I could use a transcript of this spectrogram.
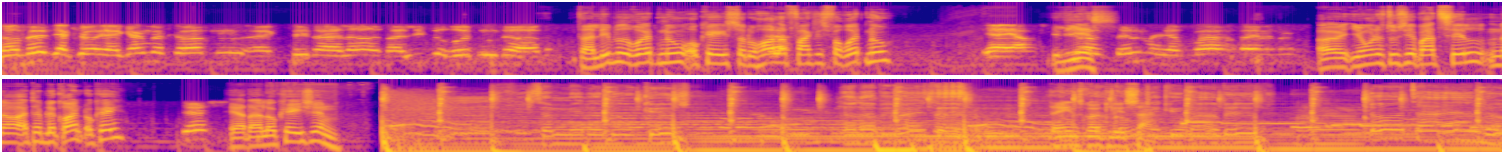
Nå, men jeg, kører, jeg er i gang med at køre den. Jeg kan se, der er, lavet, der er lige blevet rødt nu deroppe. Der er lige blevet rødt nu. Okay, så du holder ja. faktisk for rødt nu? Ja, jeg skal lige Yes. holde til, men jeg er vej bagved nu. Og Jonas, du siger bare til, når det bliver grønt, okay? Yes. Her der er location. Send me the location, and I'll be right there. Dagens rødt lys sang. You my baby. No time, no.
